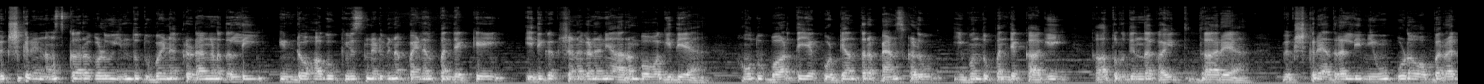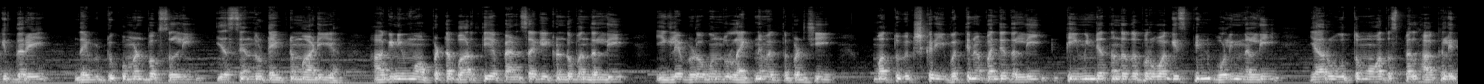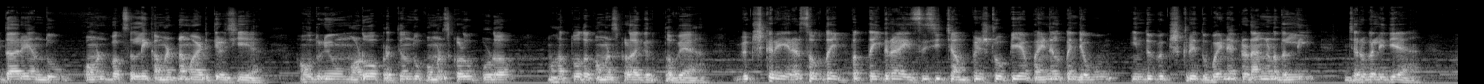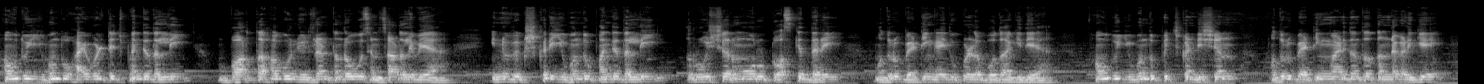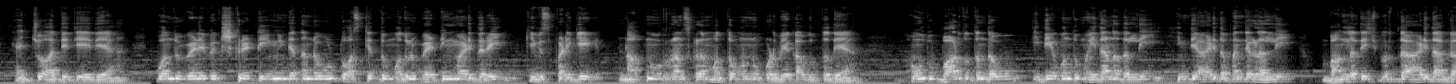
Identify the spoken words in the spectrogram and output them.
ವೀಕ್ಷಕರೇ, ನಮಸ್ಕಾರಗಳು. ಇಂದು ದುಬೈನ ಕ್ರೀಡಾಂಗಣದಲ್ಲಿ ಇಂಡೋ ಹಾಗೂ ಕ್ವಿಸ್ ನಡುವಿನ ಫೈನಲ್ ಪಂದ್ಯಕ್ಕೆ ಇದೀಗ ಕ್ಷಣಗಣನೆ ಆರಂಭವಾಗಿದೆ. ಹೌದು, ಭಾರತೀಯ ಕೋಟ್ಯಾಂತರ ಫ್ಯಾನ್ಸ್ಗಳು ಈ ಒಂದು ಪಂದ್ಯಕ್ಕಾಗಿ ಕಾತುರದಿಂದ ಕಾಯುತ್ತಿದ್ದಾರೆ. ವೀಕ್ಷಕರೇ, ಅದರಲ್ಲಿ ನೀವು ಕೂಡ ಒಬ್ಬರಾಗಿದ್ದರೆ ದಯವಿಟ್ಟು ಕಾಮೆಂಟ್ ಬಾಕ್ಸಲ್ಲಿ ಎಸ್ ಎಂದು ಟೈಪ್ನ ಮಾಡಿ. ಹಾಗೆ ನೀವು ಅಪ್ಪಟ್ಟ ಭಾರತೀಯ ಫ್ಯಾನ್ಸ್ ಆಗಿ ಕಂಡು ಬಂದಲ್ಲಿ ಈಗಲೇ ಬಿಡೋಗೊಂದು ಲೈಕ್ನ ವ್ಯಕ್ತಪಡಿಸಿ. ಮತ್ತು ವೀಕ್ಷಕರೇ, ಇವತ್ತಿನ ಪಂದ್ಯದಲ್ಲಿ ಟೀಮ್ ಇಂಡಿಯಾ ತಂಡದ ಪರವಾಗಿ ಸ್ಪಿನ್ ಬೌಲಿಂಗ್ನಲ್ಲಿ ಯಾರು ಉತ್ತಮವಾದ ಸ್ಪೆಲ್ ಹಾಕಲಿದ್ದಾರೆ ಎಂದು ಕಾಮೆಂಟ್ ಬಾಕ್ಸಲ್ಲಿ ಕಮೆಂಟ್ನ ಮಾಡಿ ತಿಳಿಸಿ. ಹೌದು, ನೀವು ಮಾಡುವ ಪ್ರತಿಯೊಂದು ಕಾಮೆಂಟ್ಸ್ಗಳು ಕೂಡ ಮಹತ್ವದ ಕಾಮೆಂಟ್ಸ್ಗಳಾಗಿರುತ್ತವೆ ವೀಕ್ಷಕರೇ, ಎರಡ್ ಸಾವಿರದ ಇಪ್ಪತ್ತೈದರ ಐ ಸಿ ಸಿ ಚಾಂಪಿಯನ್ಸ್ ಟ್ರೋಫಿಯ ಫೈನಲ್ ಪಂದ್ಯವು ಇಂದು ವೀಕ್ಷಕರೇ ದುಬೈನ ಕ್ರೀಡಾಂಗಣದಲ್ಲಿ ಜರುಗಲಿದೆ. ಹೌದು, ಈ ಒಂದು ಹೈ ವೋಲ್ಟೇಜ್ ಪಂದ್ಯದಲ್ಲಿ ಭಾರತ ಹಾಗೂ ನ್ಯೂಜಿಲೆಂಡ್ ತಂಡವು ಸೆಣಸಾಡಲಿವೆ. ಇನ್ನು ವೀಕ್ಷಕರೇ, ಈ ಒಂದು ಪಂದ್ಯದಲ್ಲಿ ರೋಹಿತ್ ಶರ್ಮಾ ಅವರು ಟಾಸ್ ಗೆದ್ದರೆ ಮೊದಲು ಬ್ಯಾಟಿಂಗ್ ಆಯ್ದುಕೊಳ್ಳಬಹುದಾಗಿದೆ. ಹೌದು, ಈ ಒಂದು ಪಿಚ್ ಕಂಡೀಷನ್ ಮೊದಲು ಬ್ಯಾಟಿಂಗ್ ಮಾಡಿದಂಥ ತಂಡಗಳಿಗೆ ಹೆಚ್ಚು ಆದ್ಯತೆ ಇದೆಯಾ ಒಂದು ವೇಳೆ ವೀಕ್ಷಕರೇ ಟೀಮ್ ಇಂಡಿಯಾ ತಂಡವು ಟಾಸ್ ಗೆದ್ದು ಮೊದಲು ಬ್ಯಾಟಿಂಗ್ ಮಾಡಿದರೆ ಕಿವಿಸ್ ಪಡೆಗೆ ನಾಲ್ಕುನೂರು ರನ್ಸ್ಗಳ ಮೊತ್ತವನ್ನು ಕೊಡಬೇಕಾಗುತ್ತದೆ. ಹೌದು, ಭಾರತ ತಂಡವು ಇದೇ ಒಂದು ಮೈದಾನದಲ್ಲಿ ಹಿಂದೆ ಆಡಿದ ಪಂದ್ಯಗಳಲ್ಲಿ ಬಾಂಗ್ಲಾದೇಶ್ ವಿರುದ್ಧ ಆಡಿದಾಗ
